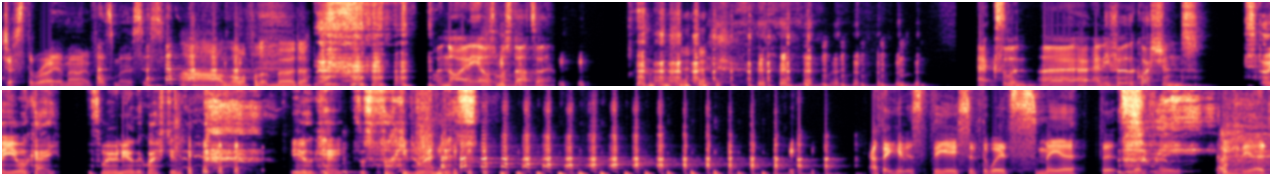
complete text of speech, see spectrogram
Just the right amount of osmosis. Ah, I'm awful at murder. Not any Osmostata. Excellent. Uh, any further questions? Are you okay? That's my only other question. you okay? It was fucking horrendous. I think it was the use of the word smear that sent me over the edge.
